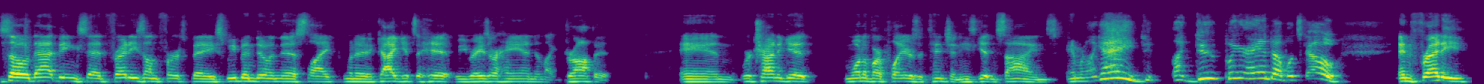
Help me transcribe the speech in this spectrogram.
So that being said, Freddie's on first base. We've been doing this like when a guy gets a hit, we raise our hand and like drop it. And we're trying to get one of our players' attention. He's getting signs, and we're like, "Hey, dude, like, dude, put your hand up. Let's go." And Freddie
